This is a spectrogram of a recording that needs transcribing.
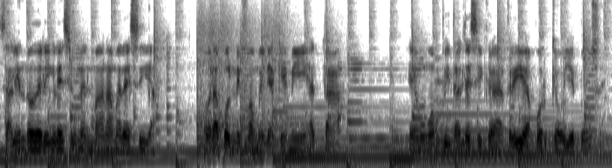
saliendo de la iglesia una hermana me decía, ora por mi familia que mi hija está en un hospital de psiquiatría porque oye voces.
